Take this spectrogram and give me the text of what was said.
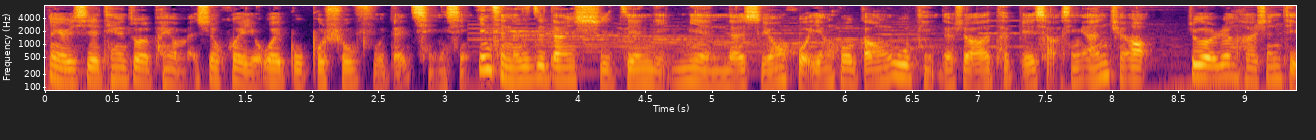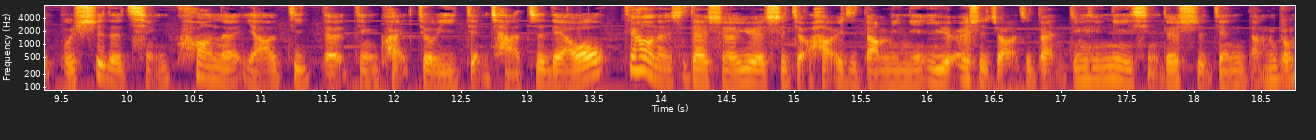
那有一些天蝎座的朋友们是会有胃部不舒服的情形，因此呢，在这段时间里面呢，使用火焰或高温物品的时候要特别小心安全哦。如果任何身体不适的情况呢，也要记得尽快就医检查治疗哦。最后呢，是在十二月十九号一直到明年一月二十九号这段金星逆行的时间当中。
